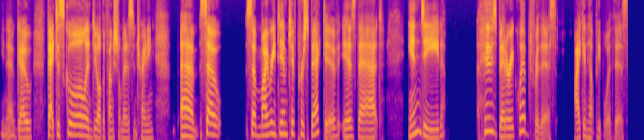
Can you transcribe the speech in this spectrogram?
you know go back to school and do all the functional medicine training um, so so my redemptive perspective is that indeed who's better equipped for this i can help people with this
